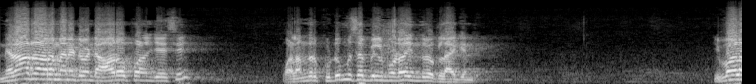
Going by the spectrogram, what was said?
నిరాధారమైనటువంటి ఆరోపణలు చేసి వాళ్ళందరూ కుటుంబ సభ్యులు కూడా ఇందులోకి లాగింది. ఇవాళ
